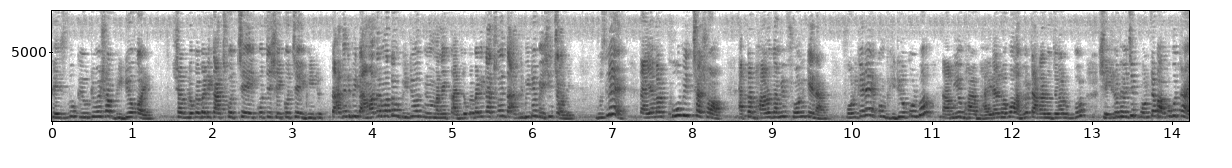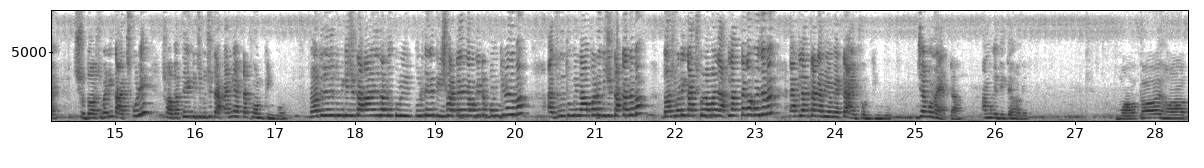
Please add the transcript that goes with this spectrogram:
ফেসবুক ইউটিউবে সব ভিডিও করে। সব লোকের বাড়ি কাজ করছে, এই করছে, সেই করছে, এই ভিডিও, তাদের ভিডিও, আমাদের মতো ভিডিও মানে লোকের বাড়ি কাজ করে তাদের ভিডিও বেশি চলে, বুঝলে? তাই আমার খুব ইচ্ছা সব। একটা ভালো দামি ফোন কেনার। ফোন কেনে এরকম ভিডিও করব আমিও ভাইরাল হব, আমিও টাকা রোজগার করব। সেই জন্য ভেবেছি ফোনটা পাবো কোথায়? দশ বাড়ি কাজ করি সবার থেকে কিছু কিছু টাকা নিয়ে একটা ফোন কিনবো। নয়তো যদি তুমি কিছু টাকা আনো তাহলে কুড়ি কুড়ি থেকে তিরিশ হাজার টাকা আমাকে একটা ফোন কিনে দেবা, আর যদি তুমি না পারো কিছু টাকা দেবা, দশ বাড়ি কাজ করলে আমার এক লাখ টাকা হয়ে যাবে, এক লাখ টাকা দিয়ে আমি একটা আইফোন কিনবো। যে কোনো একটা, আমাকে দিতে হবে। মাথায় হাত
